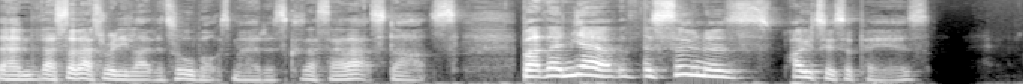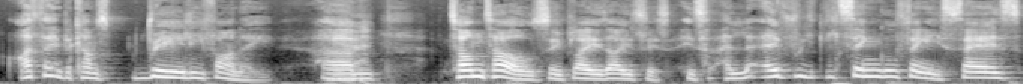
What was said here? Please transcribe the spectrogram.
And that's so that's really like the toolbox murders because that's how that starts. But then yeah, as soon as Otis appears, I think it becomes really funny. Um, Tom Towles, who plays Otis, is every single thing he says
